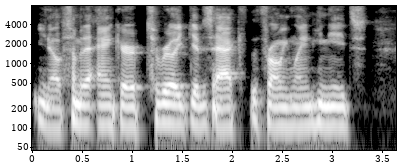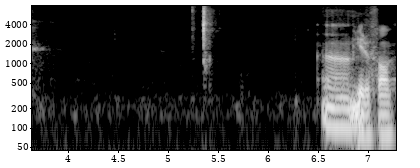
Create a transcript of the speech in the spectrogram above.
you know, some of the anchor to really give Zach the throwing lane he needs. Um, Beautiful.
